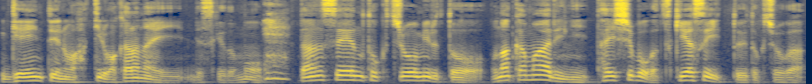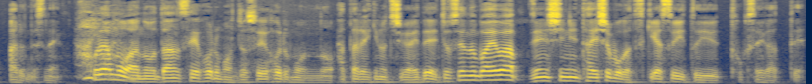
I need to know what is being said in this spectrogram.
原因っていうのははっきりわからないんですけども、え男性の特徴を見るとお腹周りに体脂肪がつきやすいという特徴があるんですね、はい、これはもうあの男性ホルモン女性ホルモンの働きの違いで女性の場合は全身に体脂肪がつきやすいという特性があって、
